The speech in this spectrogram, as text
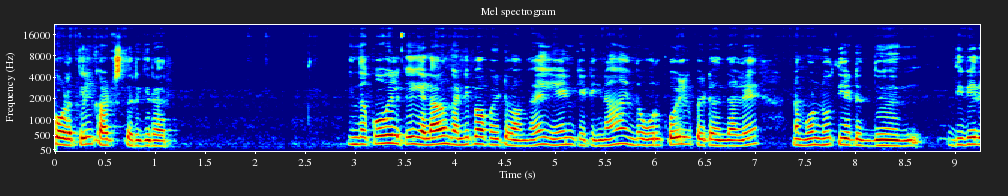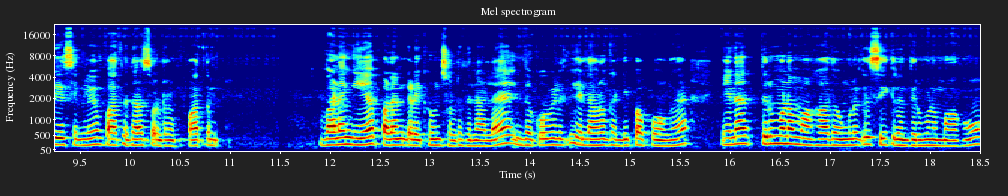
கோலத்தில் காட்சி தருகிறார். இந்த கோவிலுக்கு எல்லோரும் கண்டிப்பாக போயிட்டு வாங்க. ஏன்னு கேட்டிங்கன்னா இந்த ஒரு கோவிலுக்கு போயிட்டு வந்தாலே நம்ம நூற்றி எட்டு தி திவ்ய தேசங்களையும் பார்த்து தான் சொல்கிறோம் பார்த்தோம். வணங்கிய பலன் கிடைக்கும்னு சொல்கிறதுனால இந்த கோவிலுக்கு எல்லாரும் கண்டிப்பாக போங்க. ஏன்னா திருமணம் ஆகாதவங்களுக்கு சீக்கிரம் திருமணம் ஆகும்.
